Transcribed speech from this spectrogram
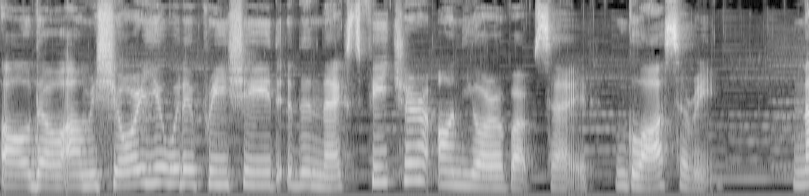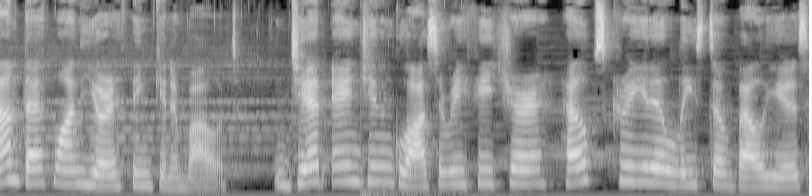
Although I'm sure you would appreciate the next feature on your website, Glossary. Not that one you're thinking about, Jet Engine Glossary feature helps create a list of values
